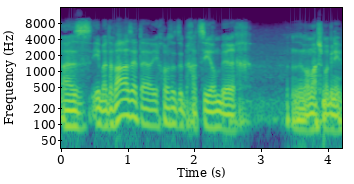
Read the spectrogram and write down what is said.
אז עם הדבר הזה אתה יכול לעשות את זה בחצי יום בערך, זה ממש מגניב.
